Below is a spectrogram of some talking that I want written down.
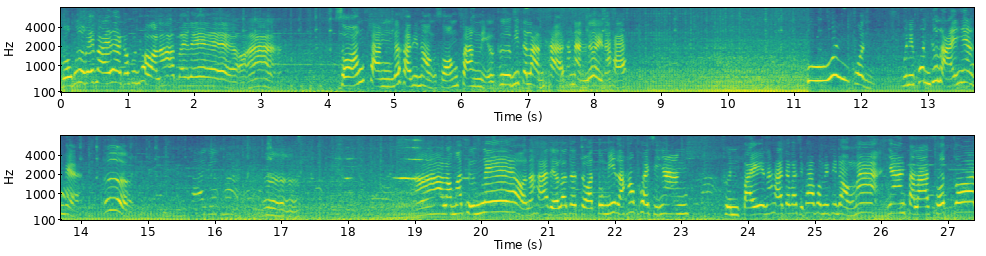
โบกมือบายบายเลยกับคุณพ่อนะคะ ไปแล้วอ่าสองฝั่งเด้อค่ะพี่น้องสองฝั่งนี่ก็คือมีตลาดขาทั้งนั้นเลยนะคะอุ้ยคนวันนี้คนคือหลายแห้งแท้เออขายเยอะมากเอออ่าเรามาถึงแล้วนะคะ เดี๋ยวเราจะจอดตรงนี้แล้วเข้าคอยสียาง ขึ้นไปนะคะจะมาสิภาพพ่อแม่พี่น้องมาย่างตลาดสดก่อน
